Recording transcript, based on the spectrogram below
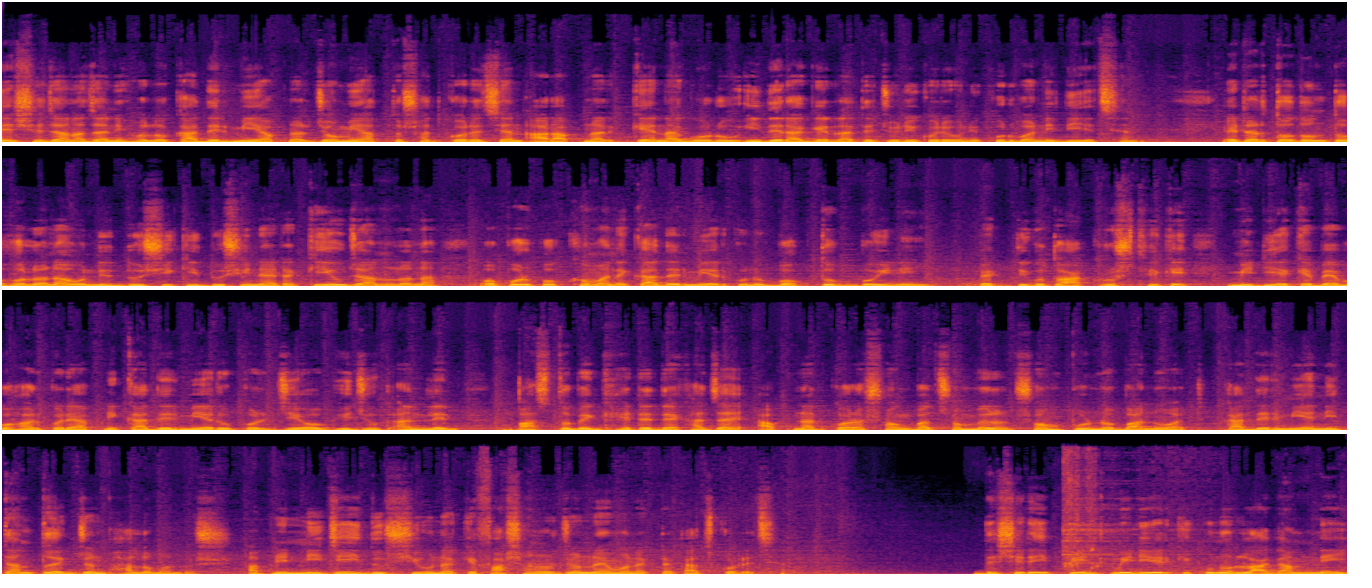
দেশে জানাজানি হলো কাদের মিয়া আপনার জমি আত্মসাৎ করেছেন আর আপনার কেনা গরু ঈদের আগের রাতে চুরি করে উনি কুরবানি দিয়েছেন। এটার তদন্ত হলো না উনি দোষী কি দোষী না, এটা কেউ জানলো না। অপরপক্ষ মানে কাদের মিয়ার কোনো বক্তব্যই নেই। ব্যক্তিগত আক্রোশ থেকে মিডিয়াকে ব্যবহার করে আপনি কাদের মিয়ার উপর যে অভিযোগ আনলেন, বাস্তবে ঘেটে দেখা যায় আপনার করা সংবাদ সম্মেলন সম্পূর্ণ বানোয়াট কাদের মিয়া নিতান্ত একজন ভালো মানুষ। আপনি নিজেই দোষী ওনাকে ফাঁসানোর জন্য এমন একটা কাজ করেছেন। দেশের এই প্রিন্ট মিডিয়ার কি কোনো লাগাম নেই?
